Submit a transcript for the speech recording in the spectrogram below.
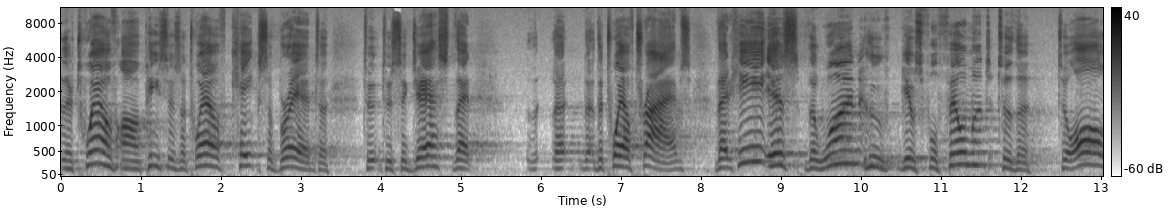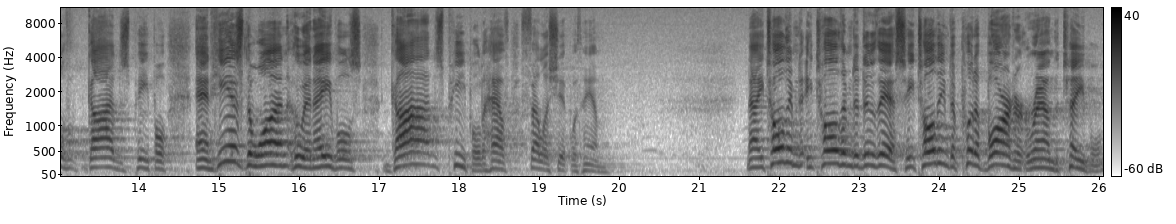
There are 12 uh, pieces of 12 cakes of bread to, to, to suggest that the, the, the 12 tribes, that he is the one who gives fulfillment to, the, to all God's people, and he is the one who enables God's people to have fellowship with him. Now, he told, him to, he told them to do this. He told him to put a border around the table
